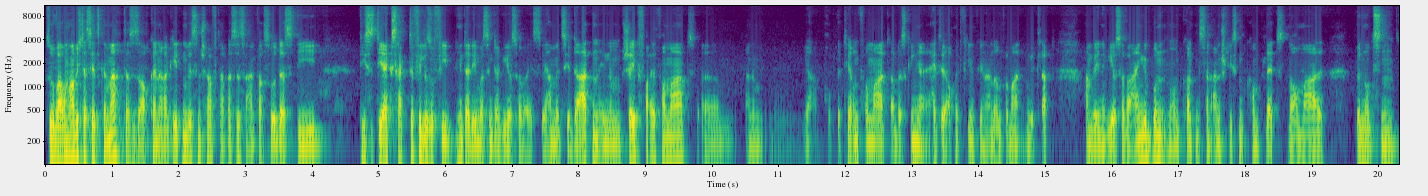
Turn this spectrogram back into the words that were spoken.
So, warum habe ich das jetzt gemacht? Das ist auch keine Raketenwissenschaft, aber es ist einfach so, dass die, dies ist die exakte Philosophie hinter dem, was hinter GeoServer ist. Wir haben jetzt hier Daten in einem Shapefile-Format, ähm, einem ja, proprietären Format, aber es ging, hätte auch mit vielen, vielen anderen Formaten geklappt, haben wir in den GeoServer eingebunden und konnten es dann anschließend komplett normal benutzen,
